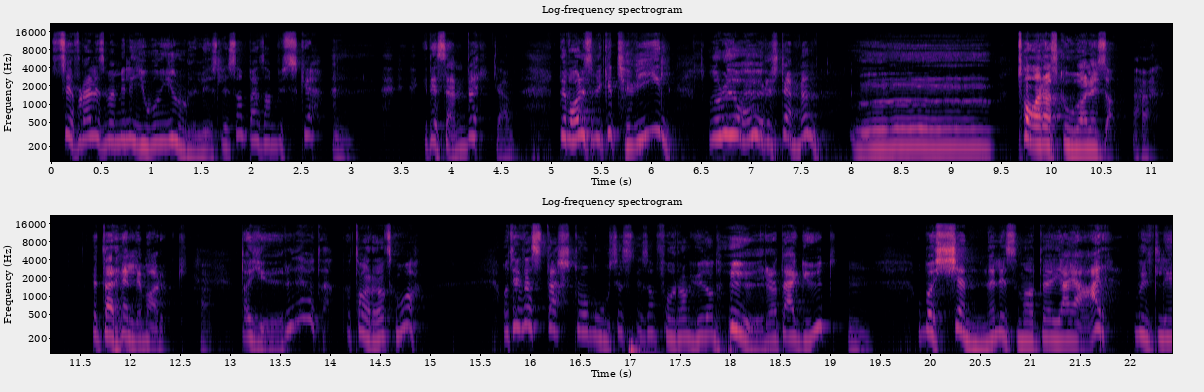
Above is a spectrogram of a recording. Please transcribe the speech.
Se for deg liksom en million julelys liksom, på en sånn buske. I desember. Ja. Det var liksom ikke tvil. Og når du hører stemmen Tar av skoa, liksom. Dette er hellig mark. Da gjør du det, vet du. Da tar du av skoa. Og tenk deg, Der står Moses liksom foran Gud, han hører at det er Gud. Og bare kjenner liksom at 'jeg er'. Virkelig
